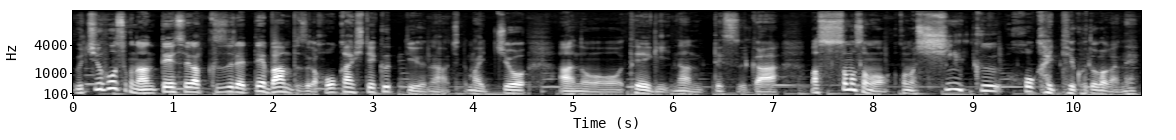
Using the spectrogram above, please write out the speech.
宇宙法則の安定性が崩れて、バンプズが崩壊していくっていうのは、ちょっとまあ一応、あの定義なんですが、まあ、そもそもこの真空崩壊っていう言葉がね、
